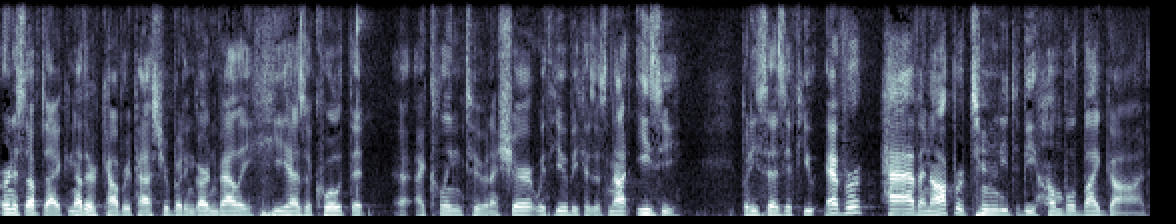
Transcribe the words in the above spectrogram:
Ernest Updike, another Calvary pastor, but in Garden Valley, he has a quote that I cling to and I share it with you because it's not easy. But he says, if you ever have an opportunity to be humbled by God,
